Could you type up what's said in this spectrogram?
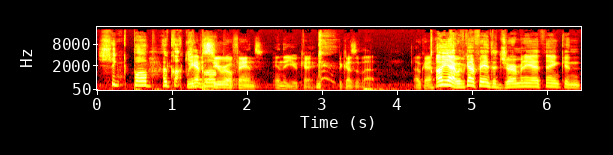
Sink, Bob. I got We you, have Bob. zero fans in the UK because of that. Okay. Oh yeah, we've got fans in Germany, I think, and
